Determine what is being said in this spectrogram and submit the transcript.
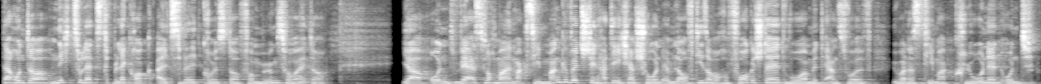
Darunter nicht zuletzt BlackRock als weltgrößter Vermögensverwalter. Ja, und wer ist nochmal Maxim Mankiewicz? Den hatte ich ja schon im Lauf dieser Woche vorgestellt, wo er mit Ernst Wolf über das Thema Klonen und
